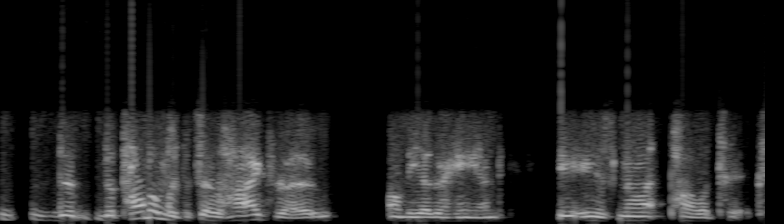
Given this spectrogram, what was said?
the the problem with Zohydro, on the other hand, is not politics.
